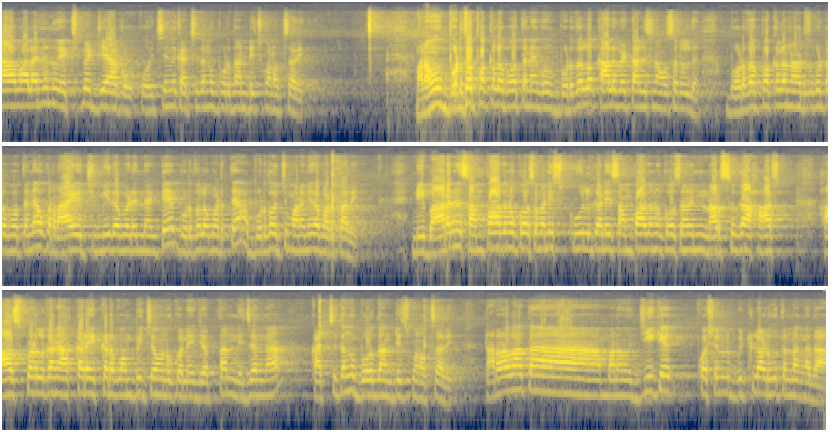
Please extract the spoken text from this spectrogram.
రావాలని నువ్వు ఎక్స్పెక్ట్ చేయకు. వచ్చింది ఖచ్చితంగా బురద అంటించుకొని ఒకసారి మనము బురద పక్కల పోతేనే బురదలో కాలు పెట్టాల్సిన అవసరం లేదు. బురద పక్కల నడుచుకుంటూ పోతేనే ఒక రాయి వచ్చి మీద పడిందంటే బురదలో పడితే ఆ బురద వచ్చి మన మీద పడుతుంది. నీ భార్యని సంపాదన కోసమని స్కూల్ కానీ సంపాదన కోసమని నర్సుగా హాస్ హాస్పిటల్ కానీ అక్కడ ఇక్కడ పంపించావు అనుకో నేను చెప్తాను నిజంగా ఖచ్చితంగా బురద అంటించుకొని వస్తుంది. తర్వాత మనం జీకే క్వశ్చన్లు బిట్లు అడుగుతున్నాం కదా.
